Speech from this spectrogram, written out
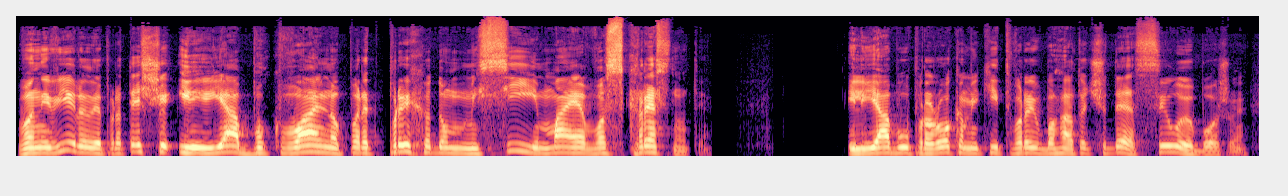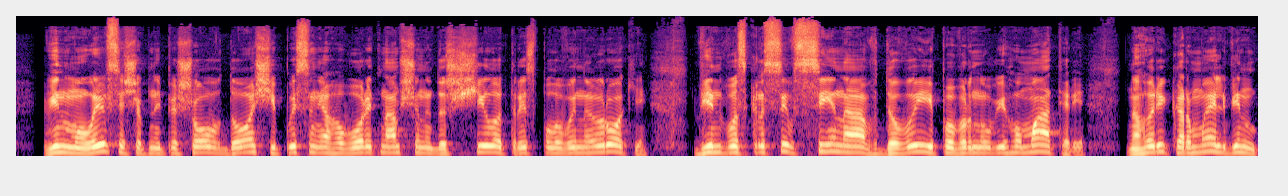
вони вірили про те, що Ілля буквально перед приходом Месії має воскреснути. Ілля був пророком, який творив багато чудес силою Божою. Він молився, щоб не пішов дощ, і писання говорить нам, що не дощило три з половиною роки. Він воскресив сина вдови і повернув його матері. На горі Кармель він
